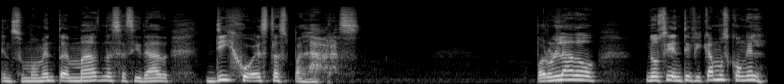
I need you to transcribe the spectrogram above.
en su momento de más necesidad, dijo estas palabras. Por un lado, nos identificamos con Él,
